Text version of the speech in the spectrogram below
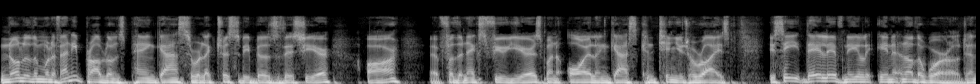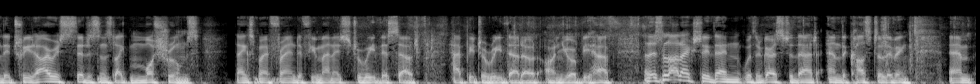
None of them will have any problems paying gas or electricity bills this year or uh, for the next few years when oil and gas continue to rise. You see, they live, Neil, in another world and they treat Irish citizens like mushrooms. Thanks, my friend, if you managed to read this out. Happy to read that out on your behalf. And there's a lot actually then with regards to that and the cost of living. Um,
